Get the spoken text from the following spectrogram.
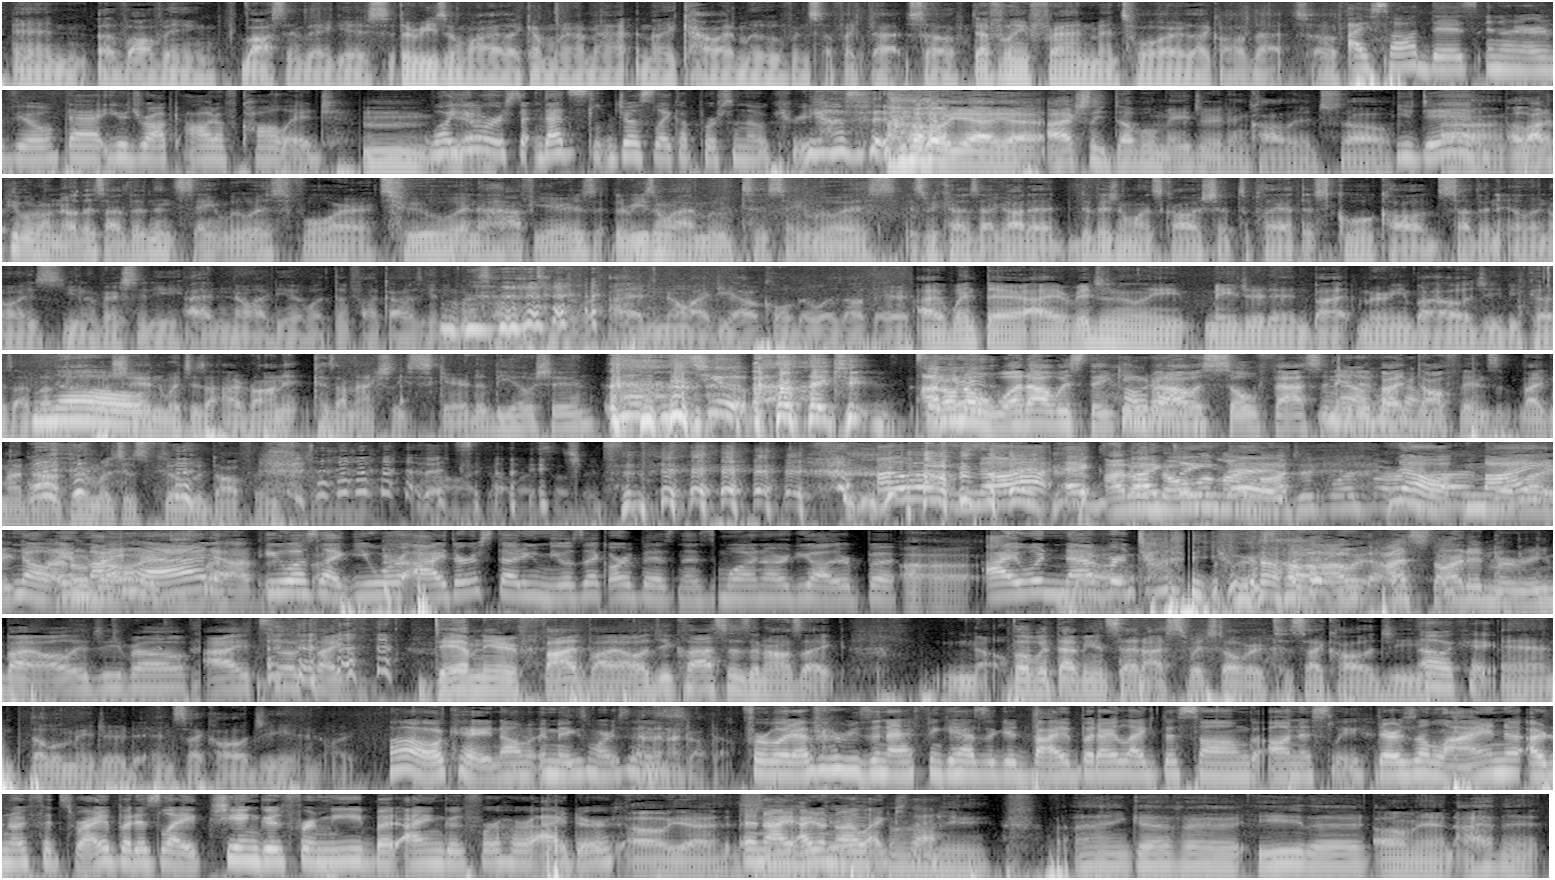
in evolving Las Vegas. The reason why like I'm where I'm at and like how I move and stuff like that. So definitely friend, mentor, like all of that. So I saw this in an interview that you dropped out of college. mm, What you yeah. were stu- that's just like a personal curiosity. oh yeah, yeah. I actually double majored in college, so You did? Um, a lot of people don't know this. I lived in St. Louis for two and a half years. The reason why I moved to St. Louis is because I got a Division One scholarship to play at this school called Southern Illinois University. I had no idea what the fuck I was getting myself into. I had no idea how cold it was out there. I went there. I originally majored in bi- marine biology because I love No. the ocean, which is ironic because I'm actually scared of the ocean. Me too. like I don't know what I was thinking, but I was so fascinated No, by on. dolphins. Like my bathroom was just filled with dolphins. I how I got myself into this. I was, not expecting I don't know what my this. logic was. No, that, my like, no. In my know, it's just what head, it was like you were either studying music or business, one or the other. But Uh, I would never no. tell you you were No, studying. I, I started marine biology, bro. I took like damn near five biology classes, and I was like, no. But with that being said, I switched over to psychology. Oh, okay. And double majored in psychology and art, Oh, okay. Now it makes more sense. and then I dropped out. For whatever reason, I think it has a good vibe, but I like the song honestly. There's a line, I don't know if it's right, but it's like, she ain't good for me, but I ain't good for her either. Oh yeah, And I- I don't know, I liked that. me. I ain't good for her either. Oh man, I haven't.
